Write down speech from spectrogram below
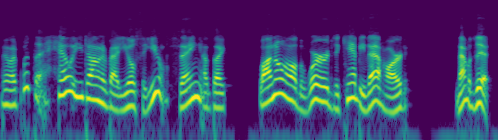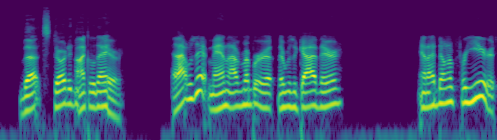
They're like, what the hell are you talking about? You'll sing. You don't sing. I was like, well, I know all the words. It can't be that hard. And that was it. That started Michael there. And that was it, man. I remember uh, there was a guy there, and I'd known him for years.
